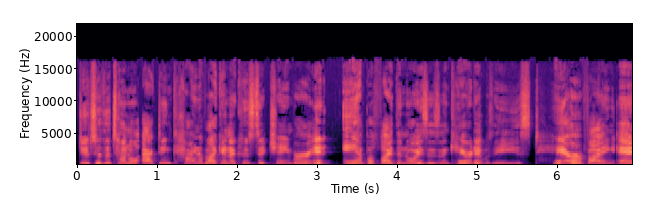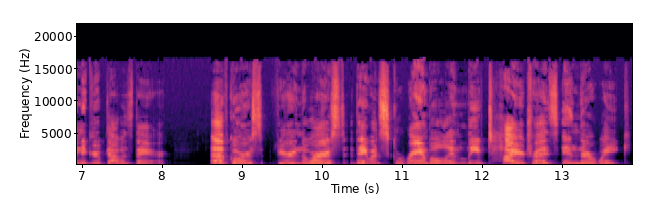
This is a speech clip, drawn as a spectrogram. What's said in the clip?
Due to the tunnel acting kind of like an acoustic chamber, it amplified the noises and carried it with ease, terrifying any group that was there. Of course, fearing the worst, they would scramble and leave tire treads in their wake.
